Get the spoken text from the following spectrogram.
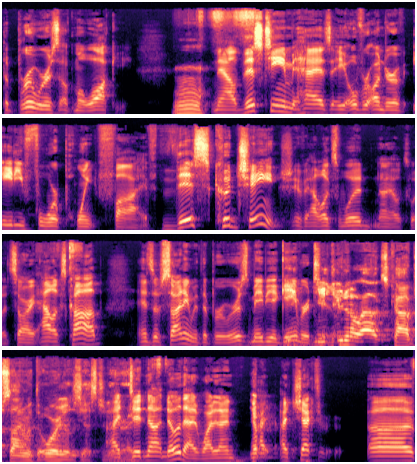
The Brewers of Milwaukee. Mm, Now, this team has a over under of 84.5. This could change if Alex Wood, not Alex Wood, sorry, Alex Cobb ends up signing with the Brewers, maybe a game or two. You do know Alex Cobb signed with the Orioles yesterday. I right? did not know that. Why did I? Yep. I, I checked uh,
